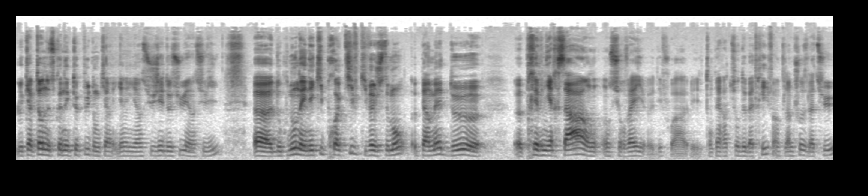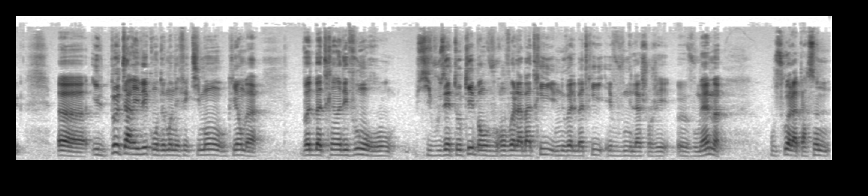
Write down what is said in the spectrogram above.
le capteur ne se connecte plus, donc il y, a un sujet dessus et un suivi. donc nous, on a une équipe proactive qui va justement permettre de euh, prévenir ça. On, surveille euh, des fois les températures de batterie, enfin plein de choses là-dessus. Euh, il peut arriver qu'on demande effectivement au client bah, votre batterie a un défaut, si vous êtes OK, bah, on vous renvoie la batterie, une nouvelle batterie, et vous venez la changer vous-même. Ou soit la personne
